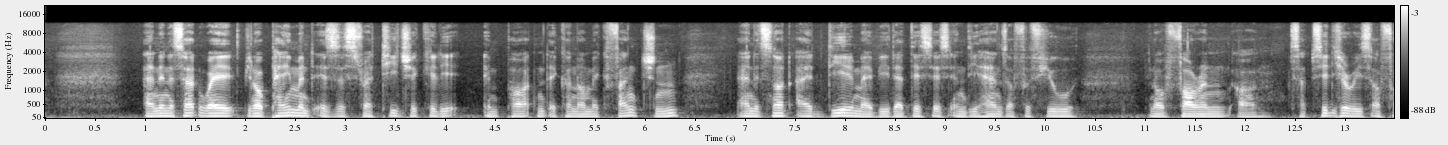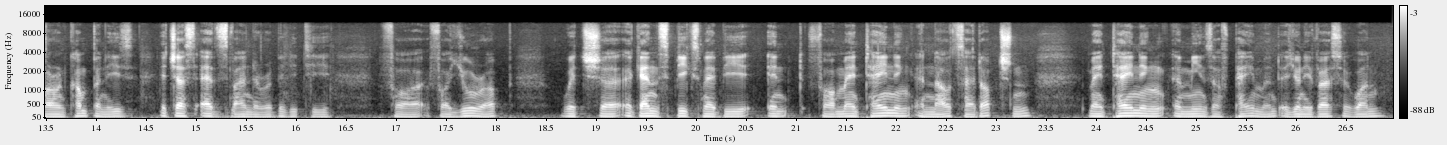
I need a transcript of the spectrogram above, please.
And in a certain way, you know, payment is a strategically important economic function. And it's not ideal, maybe, that this is in the hands of a few, you know, foreign or subsidiaries of foreign companies. It just adds vulnerability for for Europe, which uh, again speaks maybe in for maintaining an outside option, maintaining a means of payment, a universal one,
